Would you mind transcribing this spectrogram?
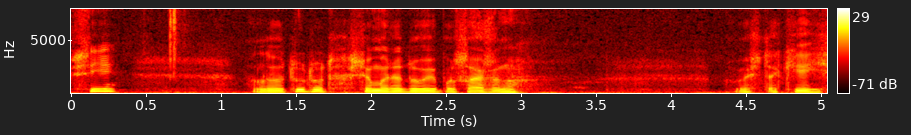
Всі. Але отут от в цьому рядові посаджено ось такий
